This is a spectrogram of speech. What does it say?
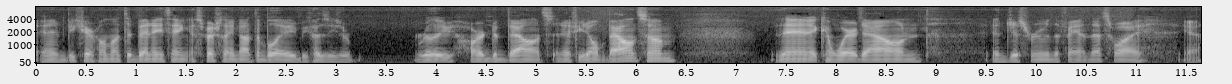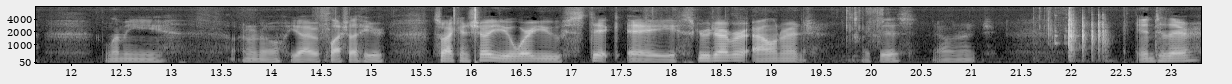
And be careful not to bend anything especially not the blade because these are really hard to balance. And if you don't balance them then it can wear down and just ruin the fan. That's why yeah. Let me I don't know. Yeah, I have a flashlight here. So I can show you where you stick a screwdriver, Allen wrench, like this, Allen wrench, into there.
